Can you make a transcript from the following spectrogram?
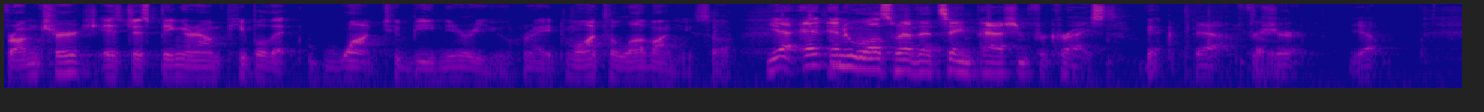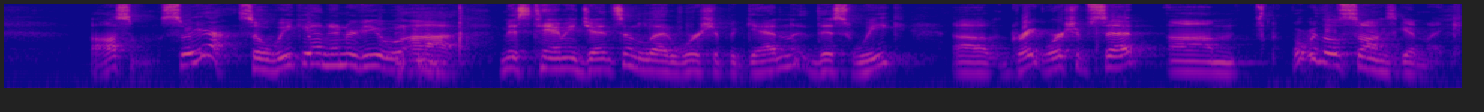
from church is just being around people that want to be near you, right? Want to love on you. So Yeah, and, and who also have that same passion for Christ. yeah, Yeah, for sure. Yep. Awesome. So yeah, so weekend interview. Uh, Miss Tammy Jensen led worship again this week. Uh, great worship set. Um, what were those songs again, Mike?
